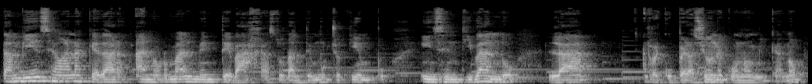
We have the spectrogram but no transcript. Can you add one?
también se van a quedar anormalmente bajas durante mucho tiempo, incentivando la recuperación económica, ¿no?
